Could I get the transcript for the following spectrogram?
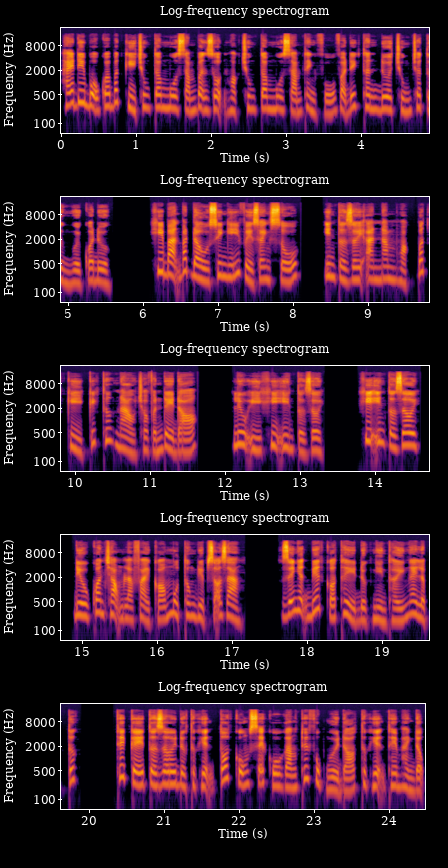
hãy đi bộ qua bất kỳ trung tâm mua sắm bận rộn hoặc trung tâm mua sắm thành phố và đích thân đưa chúng cho từng người qua đường. Khi bạn bắt đầu suy nghĩ về doanh số, in tờ rơi A5 hoặc bất kỳ kích thước nào cho vấn đề đó, lưu ý khi in tờ rơi. Khi in tờ rơi, điều quan trọng là phải có một thông điệp rõ ràng, dễ nhận biết có thể được nhìn thấy ngay lập tức Thiết kế tờ rơi được thực hiện tốt cũng sẽ cố gắng thuyết phục người đó thực hiện thêm hành động.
